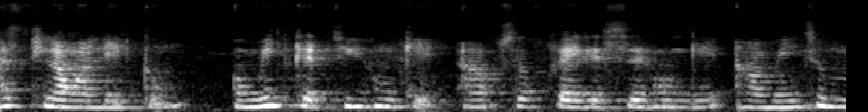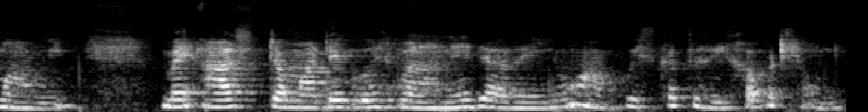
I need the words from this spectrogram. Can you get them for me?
अस्सलाम वालेकुम उम्मीद करती हूँ कि आप सब खैरियत से होंगे। आमीन सुम आमीन। मैं आज टमाटे गोश्त बनाने जा रही हूँ। आपको इसका तरीक़ा बताऊँगी।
